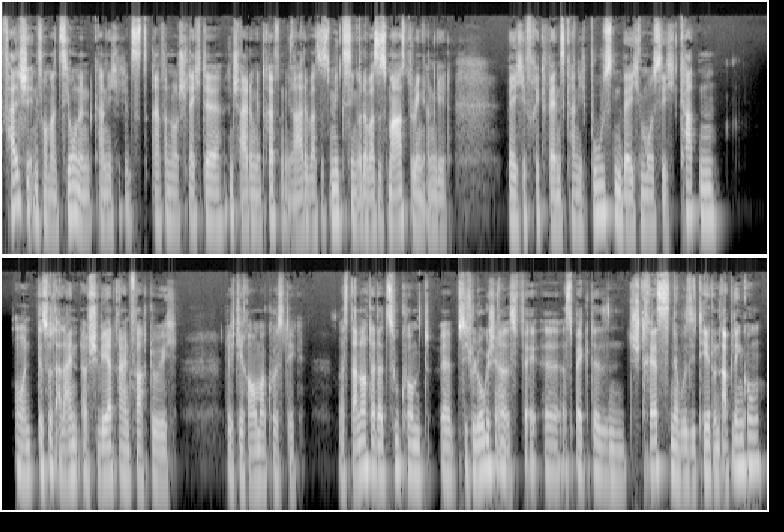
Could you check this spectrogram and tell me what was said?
falsche Informationen kann ich jetzt einfach nur schlechte Entscheidungen treffen, gerade was es Mixing oder was es Mastering angeht. Welche Frequenz kann ich boosten, welche muss ich cutten? Und das wird allein erschwert einfach durch, durch die Raumakustik. Was dann noch da dazu kommt, äh, psychologische äh, Aspekte sind Stress, Nervosität und Ablenkung.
